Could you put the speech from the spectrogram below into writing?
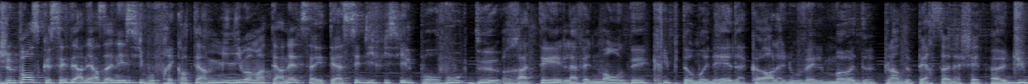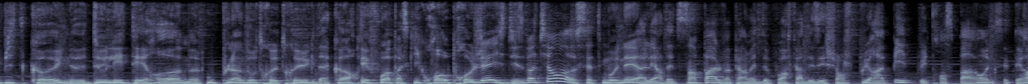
Je pense que ces dernières années, si vous fréquentez un minimum Internet, ça a été assez difficile pour vous de rater l'avènement des crypto-monnaies, d'accord? La nouvelle mode. Plein de personnes achètent euh, du Bitcoin, de l'Ethereum ou plein d'autres trucs, d'accord? Des fois parce qu'ils croient au projet, ils se disent bah tiens, cette monnaie a l'air d'être sympa, elle va permettre de pouvoir faire des échanges plus rapides, plus transparents, etc.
